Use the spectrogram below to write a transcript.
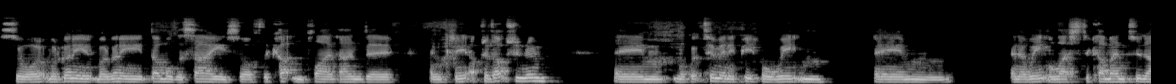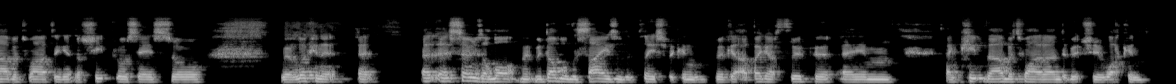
So we're going to we're going to double the size of the cutting plant and uh, and create a production room. Um, we've got too many people waiting um, in a waiting list to come into the abattoir to get their sheep processed. So we're looking at, at it, it, sounds a lot, but we double the size of the place. We can we get a bigger throughput um, and keep the abattoir and the butchery working.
